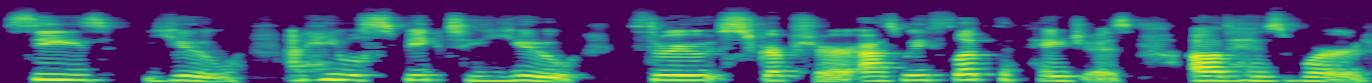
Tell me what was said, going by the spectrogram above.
sees you and he will speak to you through scripture as we flip the pages of his word.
